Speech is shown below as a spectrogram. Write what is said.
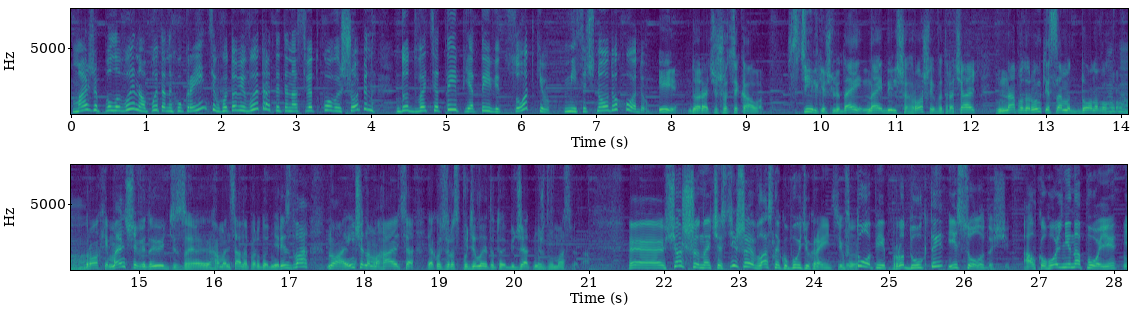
майже половина опитаних українців готові витратити на святковий шопінг до 25% місячного доходу. І, до речі, що цікаво, стільки ж людей найбільше грошей витрачають на подарунки саме до Нового року. Трохи менше віддають з е, гаманця напередодні Різдва, ну а інші намагаються якось розподілити той бюджет між двома святами. Е, що ж найчастіше власне купують українці? В топі продукти і солодощі, алкогольні напої і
